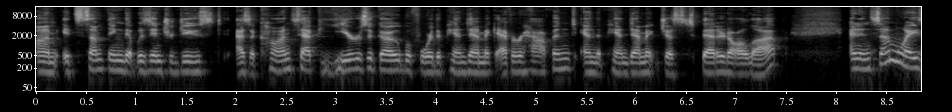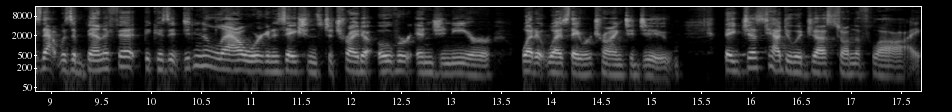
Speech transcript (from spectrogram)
Um, it's something that was introduced as a concept years ago before the pandemic ever happened, and the pandemic just sped it all up. And in some ways, that was a benefit because it didn't allow organizations to try to over engineer what it was they were trying to do. They just had to adjust on the fly.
